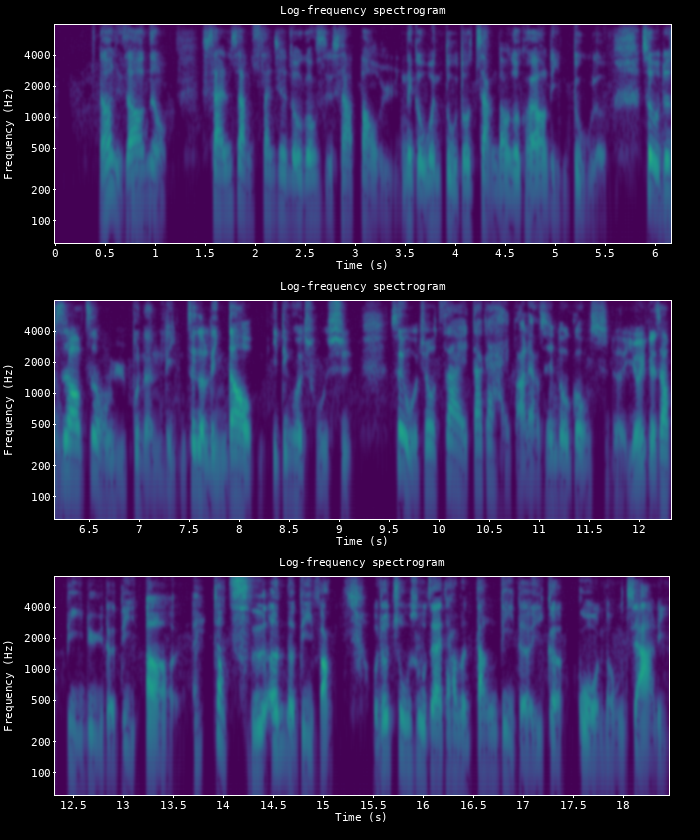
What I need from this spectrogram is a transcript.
然后你知道那种山上三千多公尺下暴雨，那个温度都降到都快要零度了，所以我就知道这种雨不能淋，这个淋到一定会出事，所以我就在大概海拔两千多公尺的有一个叫碧绿的地，呃，哎叫慈恩的地方，我就住宿在他们当地的一个果农家里。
